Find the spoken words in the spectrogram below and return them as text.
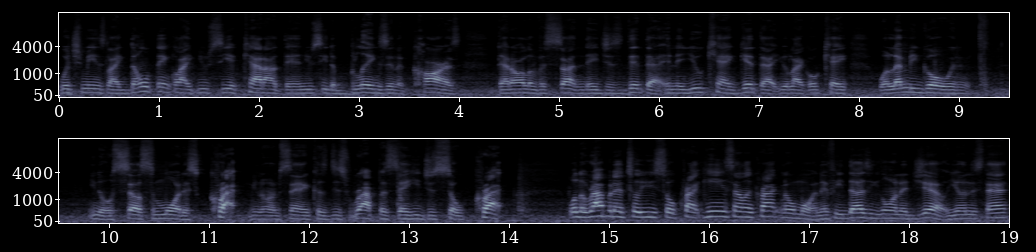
Which means, like, don't think like you see a cat out there and you see the blings in the cars that all of a sudden they just did that. And then you can't get that. You're like, okay, well, let me go and, you know, sell some more of this crack. You know what I'm saying? Because this rapper say he just so crack. Well, the rapper that told you he's so crack, he ain't selling crack no more. And if he does, he going to jail. You understand?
